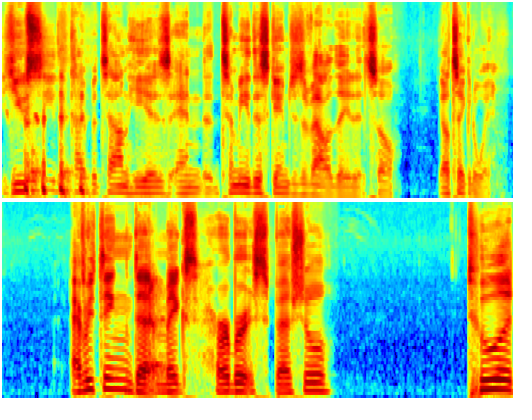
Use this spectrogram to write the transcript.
You see the type of talent he is, and to me, this game just validated it. So, y'all take it away. Everything that Yeah. makes Herbert special, Tua,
